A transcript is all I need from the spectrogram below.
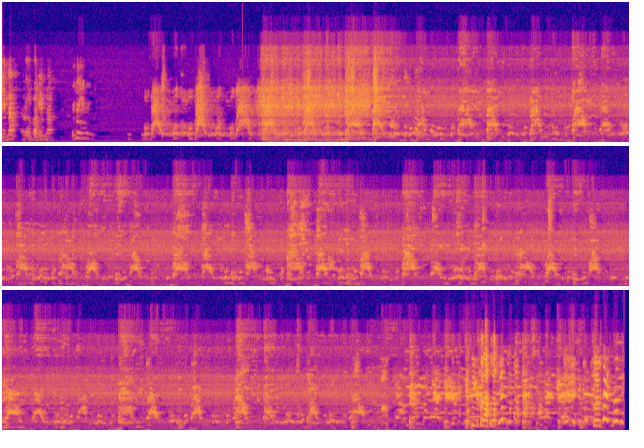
Game na? Ano pa game na? Yan na, 你过来了，回来了。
